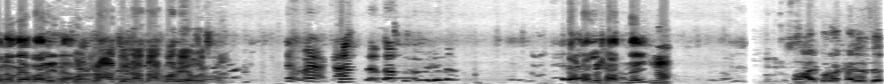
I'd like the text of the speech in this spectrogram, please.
কোনো ব্যাপারই না। কোন রাত দিন না তারপরে অবস্থা। কাটালে স্বাদ নেই? না। ভাই বড় খাইয়েছে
